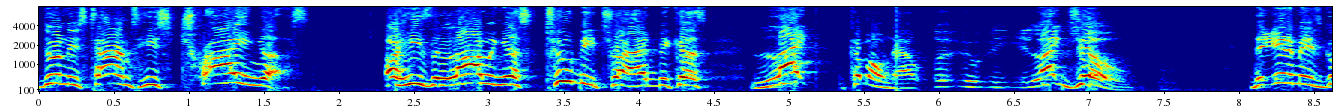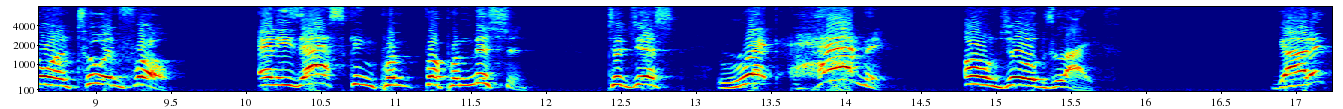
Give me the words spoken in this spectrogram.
during these times, he's trying us. Or he's allowing us to be tried because, like, come on now, uh, uh, like Job, the enemy is going to and fro. And he's asking for permission to just wreak havoc on Job's life. Got it?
